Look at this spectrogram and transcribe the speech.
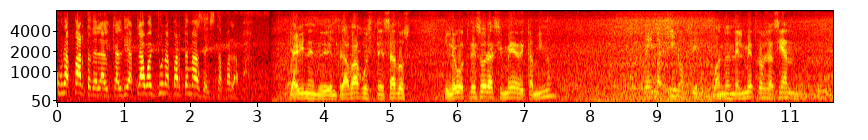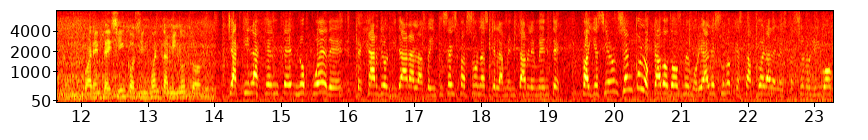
una parte de la alcaldía Tláhuac y una parte más de Iztapalapa ya vienen del trabajo estresados y luego tres horas y media de camino. Me imagino. Sí, cuando en el metro se hacían 45 o 50 minutos. Y aquí la gente no puede dejar de olvidar a las 26 personas que lamentablemente fallecieron. Se han colocado dos memoriales, uno que está fuera de la estación Olivos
